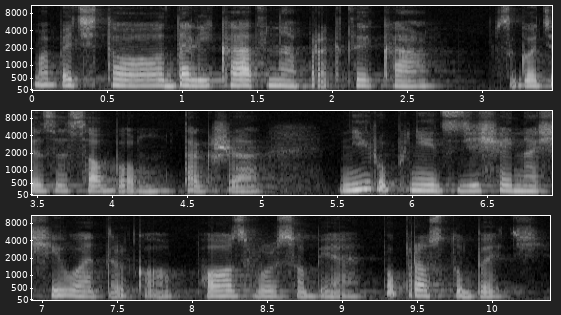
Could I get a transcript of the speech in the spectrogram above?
Ma być to delikatna praktyka w zgodzie ze sobą, także nie rób nic dzisiaj na siłę, tylko pozwól sobie po prostu być.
